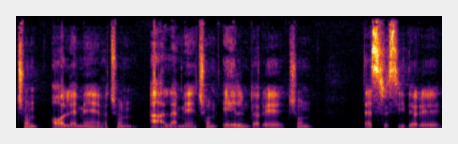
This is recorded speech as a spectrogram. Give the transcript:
چون عالمه و چون اعلمه چون علم داره چون دسترسی داره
